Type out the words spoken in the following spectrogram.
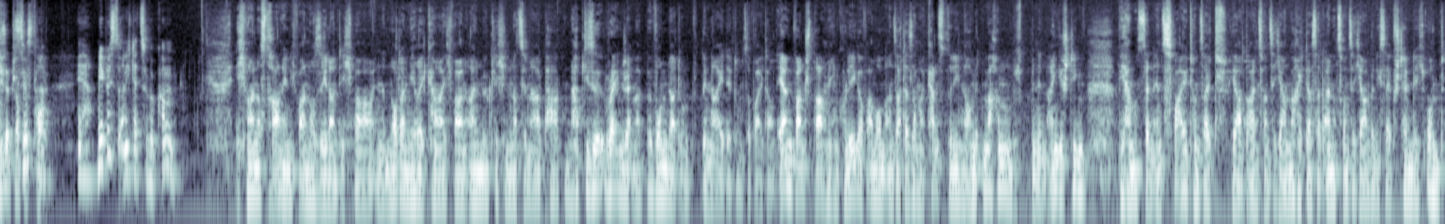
dieser Job ist toll. Ja. Wie bist du eigentlich dazu gekommen? Ich war in Australien, ich war in Neuseeland, ich war in Nordamerika, ich war in allen möglichen Nationalparken und habe diese Ranger immer bewundert und beneidet und so weiter. Und irgendwann sprach mich ein Kollege auf Amrum an, sagte, sag mal, kannst du nicht noch mitmachen? Und ich bin dann eingestiegen. Wir haben uns dann entzweit und seit ja, 23 Jahren mache ich das, seit 21 Jahren bin ich selbstständig und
